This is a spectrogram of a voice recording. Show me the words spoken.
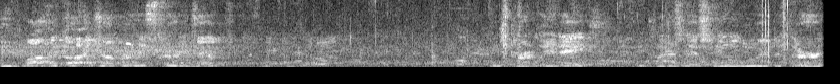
Keith Moffatt, the high jumper, his third attempt. He's currently in eighth. If he clears this, he will move into third.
